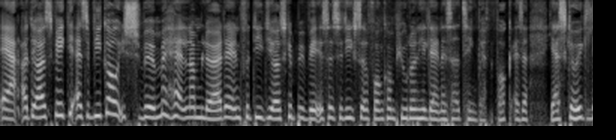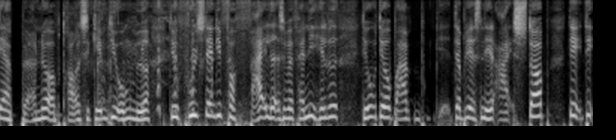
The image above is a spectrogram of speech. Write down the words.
Ja, og det er også vigtigt, altså vi går jo i svømmehallen om lørdagen, fordi de også skal bevæge sig, så de ikke sidder foran computeren hele dagen. Og så havde tænkt, hvad fuck, altså jeg skal jo ikke lære børneopdragelse gennem de unge møder. Det er jo fuldstændig forfejlet, altså hvad fanden i helvede. Det er jo, det er jo bare, der bliver sådan et, ej, stop. Det, det,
